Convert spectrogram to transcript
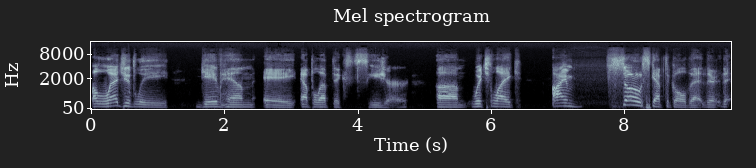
allegedly gave him a epileptic seizure, um, which like I'm so skeptical that they're that,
